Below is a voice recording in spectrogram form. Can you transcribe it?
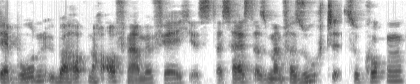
der Boden überhaupt noch aufnahmefähig ist. Das heißt also, man versucht zu gucken,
